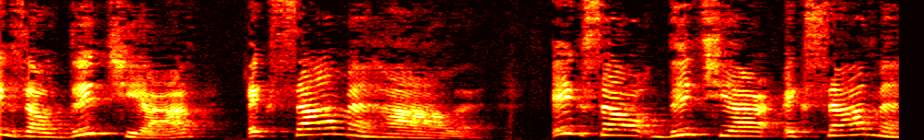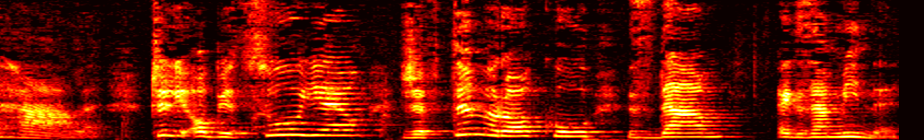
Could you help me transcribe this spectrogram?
ik zal dit jaar examen halen. Ik zal dit jaar examen halen. Czyli obiecuję, że w tym roku zdam egzaminy.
